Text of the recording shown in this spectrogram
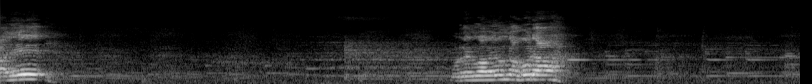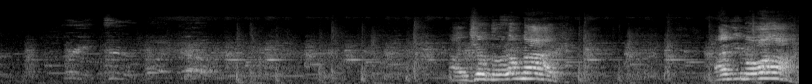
Vale. Correm a veure una gora. El John de Braunac. Ànima, va!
